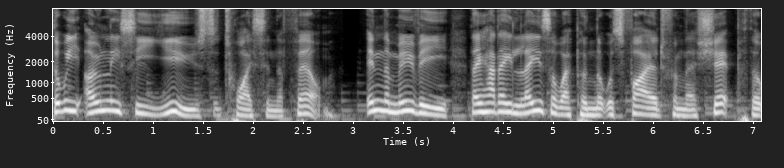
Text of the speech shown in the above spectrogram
that we only see used twice in the film. In the movie, they had a laser weapon that was fired from their ship that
